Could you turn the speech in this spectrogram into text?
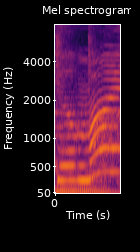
Kill my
